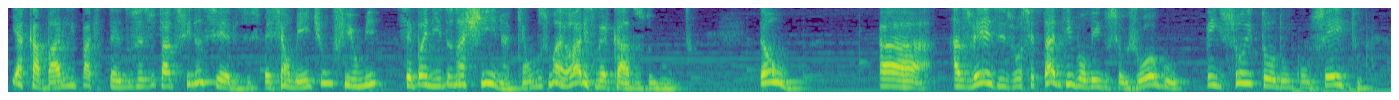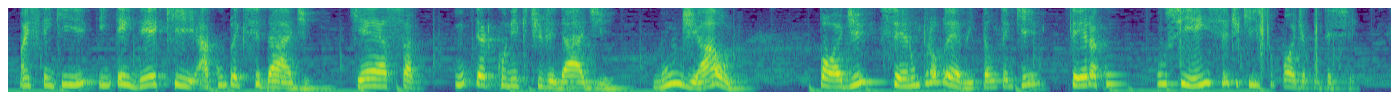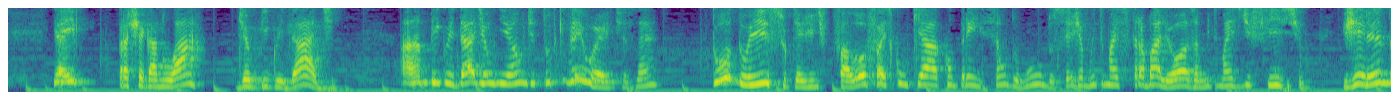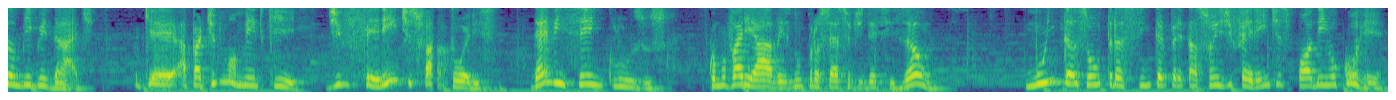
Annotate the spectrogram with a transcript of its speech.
e acabaram impactando os resultados financeiros, especialmente um filme ser banido na China, que é um dos maiores mercados do mundo. Então, ah, às vezes você está desenvolvendo o seu jogo, pensou em todo um conceito, mas tem que entender que a complexidade, que é essa interconectividade mundial, pode ser um problema. Então tem que ter a consciência de que isso pode acontecer. E aí, para chegar no A de ambiguidade, a ambiguidade é a união de tudo que veio antes, né? Tudo isso que a gente falou faz com que a compreensão do mundo seja muito mais trabalhosa, muito mais difícil, gerando ambiguidade. Porque a partir do momento que diferentes fatores devem ser inclusos como variáveis num processo de decisão, muitas outras interpretações diferentes podem ocorrer.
